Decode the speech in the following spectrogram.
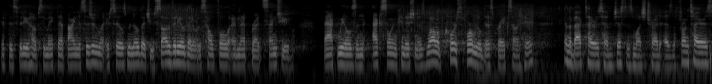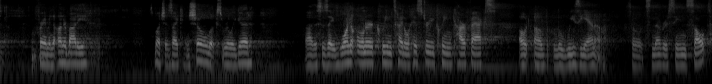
If this video helps you make that buying decision, let your salesman know that you saw the video, that it was helpful, and that Brett sent you. Back wheels in excellent condition as well. Of course, four-wheel disc brakes on here. And the back tires have just as much tread as the front tires. Frame and underbody, as much as I can show, looks really good. Uh, this is a one owner, clean title history, clean Carfax out of Louisiana. So it's never seen salt,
